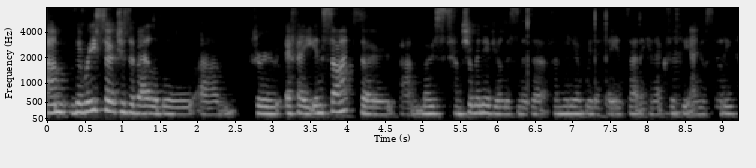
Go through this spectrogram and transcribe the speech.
Um, the research is available um, through FA Insight. So um, most, I'm sure many of your listeners are familiar with FA Insight. They can access the annual study.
